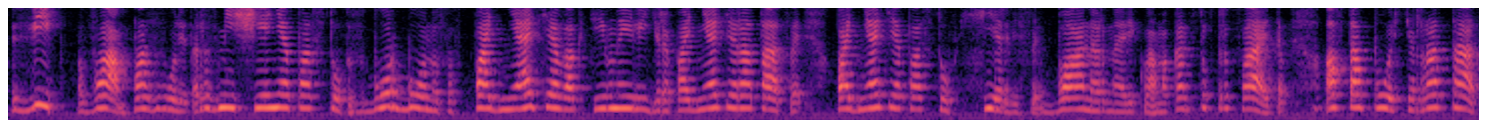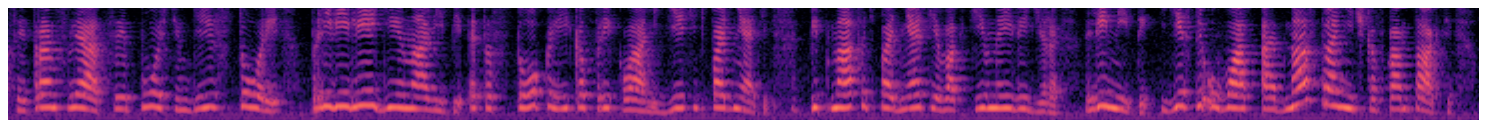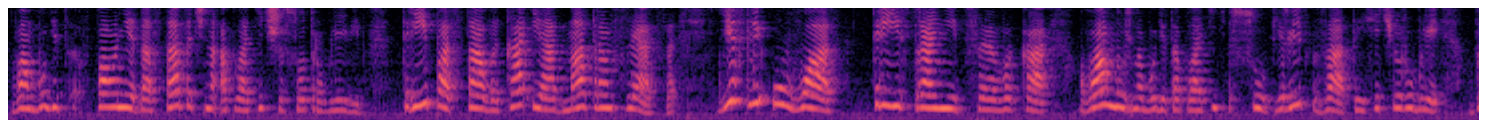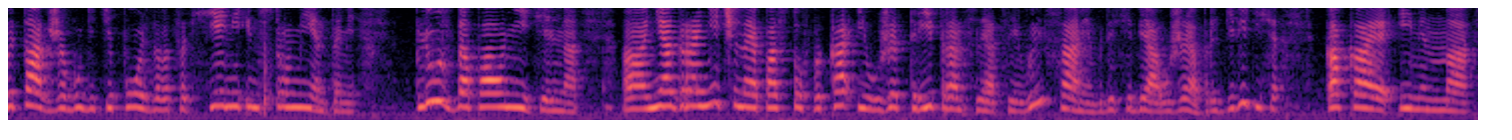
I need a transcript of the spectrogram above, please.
VIP вам позволит размещение постов, сбор бонусов, поднятие в активные лидеры, поднятие ротации, поднятие постов, сервисы, баннерная реклама, конструктор сайтов, автопостер, ротации, трансляции, постинги, истории, привилегии на VIP. Это 100 кликов в рекламе, 10 поднятий, 15 поднятий в активные лидеры, лимиты. Если у вас одна страничка ВКонтакте, вам будет вполне достаточно оплатить 600 рублей VIP. Три поста ВК и одна трансляция. Если у вас три страницы ВК, вам нужно будет оплатить супервип за 1000 рублей. Вы также будете пользоваться всеми инструментами. Плюс дополнительно а, неограниченная постов ВК и уже три трансляции. Вы сами для себя уже определитесь, какая именно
